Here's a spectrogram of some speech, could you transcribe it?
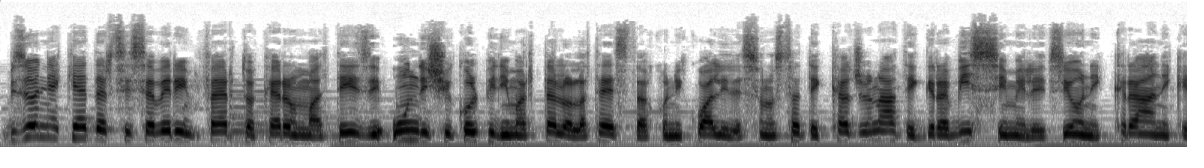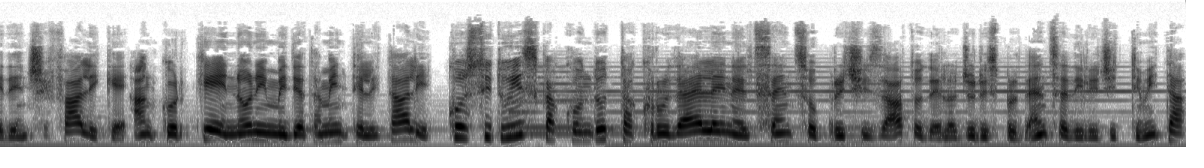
Bisogna chiedersi se aver inferto a Carol Maltesi 11 colpi di martello alla testa con i quali le sono state cagionate gravissime lesioni craniche ed encefaliche, ancorché non immediatamente letali, costituisca condotta crudele nel senso precisato della giurisprudenza di legittimità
